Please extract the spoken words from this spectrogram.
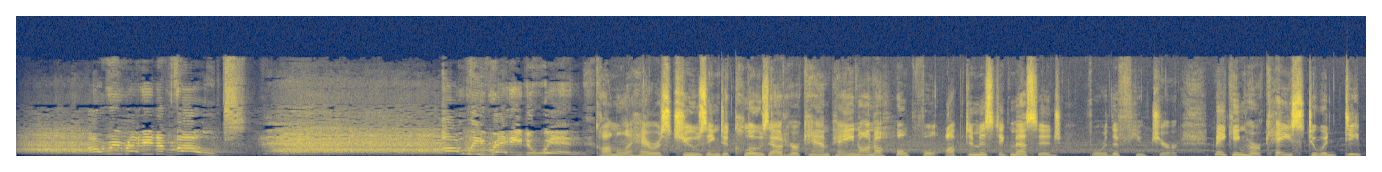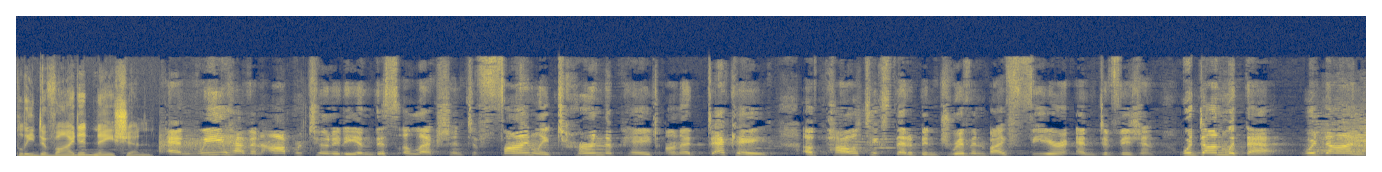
Are we ready to vote? We ready to win? Kamala Harris choosing to close out her campaign on a hopeful, optimistic message for the future, making her case to a deeply divided nation. And we have an opportunity in this election to finally turn the page on a decade of politics that have been driven by fear and division. We're done with that. We're done.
